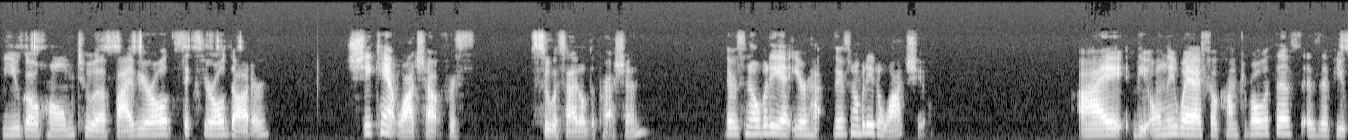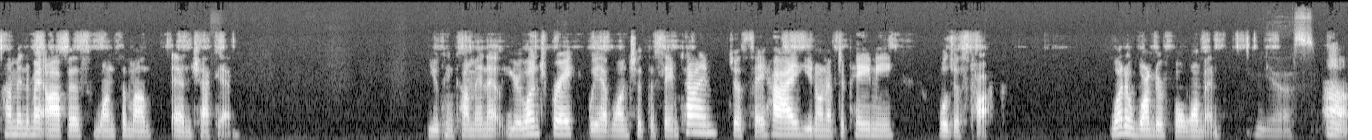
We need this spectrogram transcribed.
You go home to a five year old, six year old daughter. She can't watch out for suicidal depression. There's nobody at your, there's nobody to watch you. I, the only way I feel comfortable with this is if you come into my office once a month and check in. You can come in at your lunch break. We have lunch at the same time. Just say hi. You don't have to pay me. We'll just talk. What a wonderful woman. Yes. Uh,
